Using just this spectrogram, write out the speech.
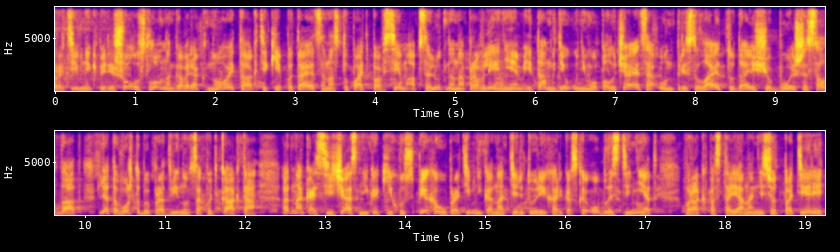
Противник перешел, условно говоря, к новой тактике. Пытается наступать по всем абсолютно направлениям. И там, где у него получается, он присылает туда еще больше солдат, для того, чтобы продвинуться хоть как-то. Однако сейчас никаких успехов у противника на территории Харьковской области нет. Враг постоянно несет потери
